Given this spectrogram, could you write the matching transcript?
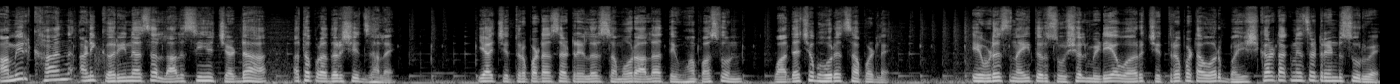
आमिर खान आणि करीनाचा लालसिंह चड्डा आता प्रदर्शित झालाय. या चित्रपटाचा ट्रेलर समोर आला तेव्हापासून वादाच्या भोवऱ्यात सापडलाय. एवढंच नाही तर सोशल मीडियावर चित्रपटावर बहिष्कार टाकण्याचा ट्रेंड सुरू आहे.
